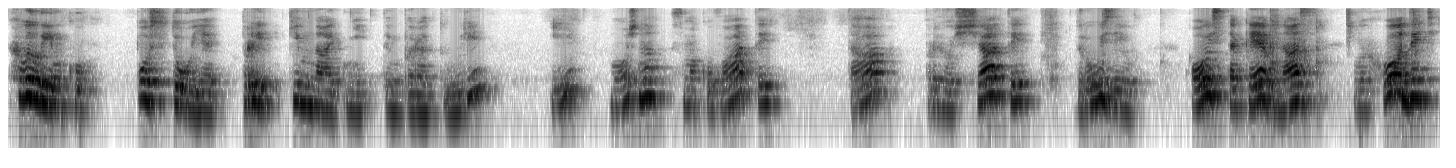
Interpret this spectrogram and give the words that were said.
Хвилинку постоє при кімнатній температурі і можна смакувати та пригощати друзів. Ось таке в нас виходить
